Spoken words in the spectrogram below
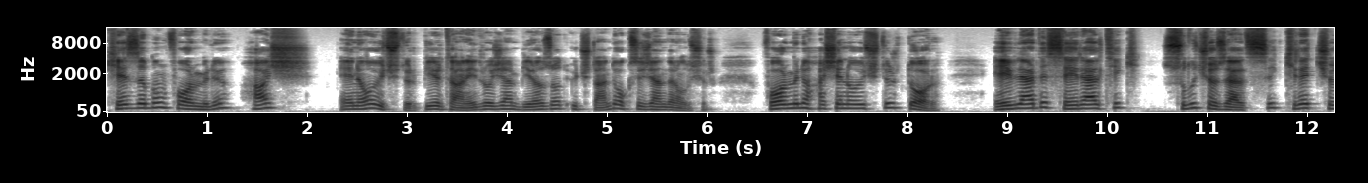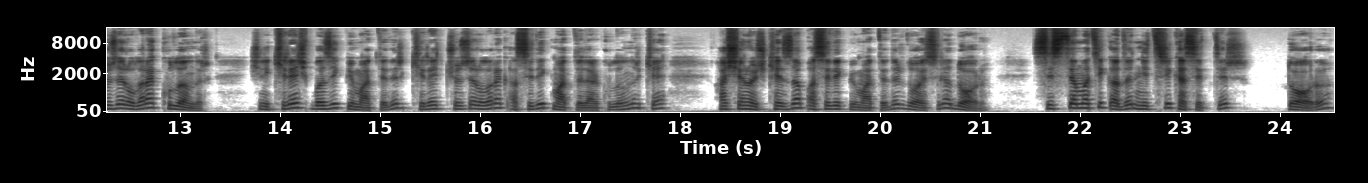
Kezzapın formülü HNO3'tür. Bir tane hidrojen, bir azot, üç tane de oksijenden oluşur. Formülü HNO3'tür. Doğru. Evlerde seyreltik sulu çözeltisi kireç çözer olarak kullanılır. Şimdi kireç bazik bir maddedir. Kireç çözer olarak asidik maddeler kullanılır ki HNO3 kezzap asidik bir maddedir. Dolayısıyla doğru. Sistematik adı nitrik asittir. Doğru.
